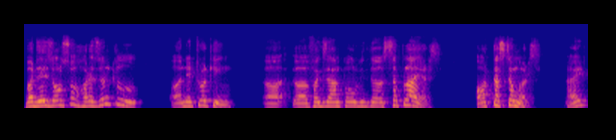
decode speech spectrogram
But there is also horizontal uh, networking, uh, for example, with the suppliers or customers, right?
